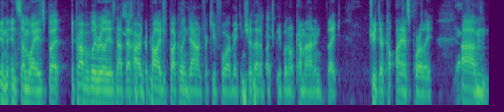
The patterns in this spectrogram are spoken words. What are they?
in in some ways. But it probably really is not that hard. They're probably just buckling down for Q4, making sure that a bunch of people don't come on and like treat their clients poorly. Um,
